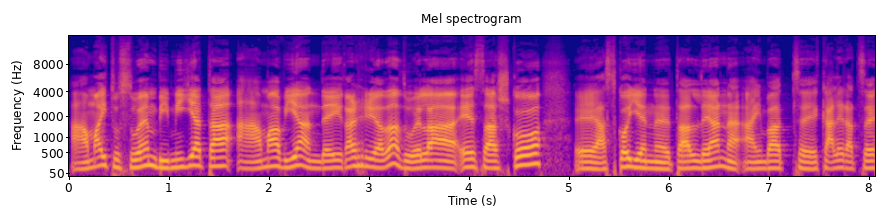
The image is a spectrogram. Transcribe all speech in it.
amaitu zuen 2000 eta amabian deigarria da duela ez asko. E, azkoien taldean hainbat eh, kaleratze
